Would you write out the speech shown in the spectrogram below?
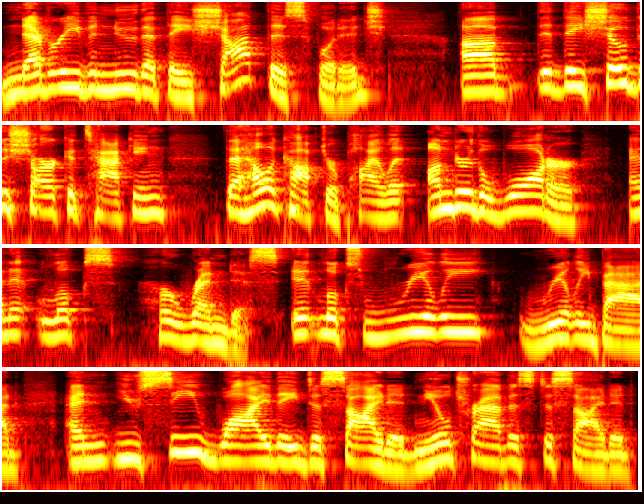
never even knew that they shot this footage. Uh, they showed the shark attacking the helicopter pilot under the water, and it looks horrendous. It looks really, really bad. And you see why they decided, Neil Travis decided,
